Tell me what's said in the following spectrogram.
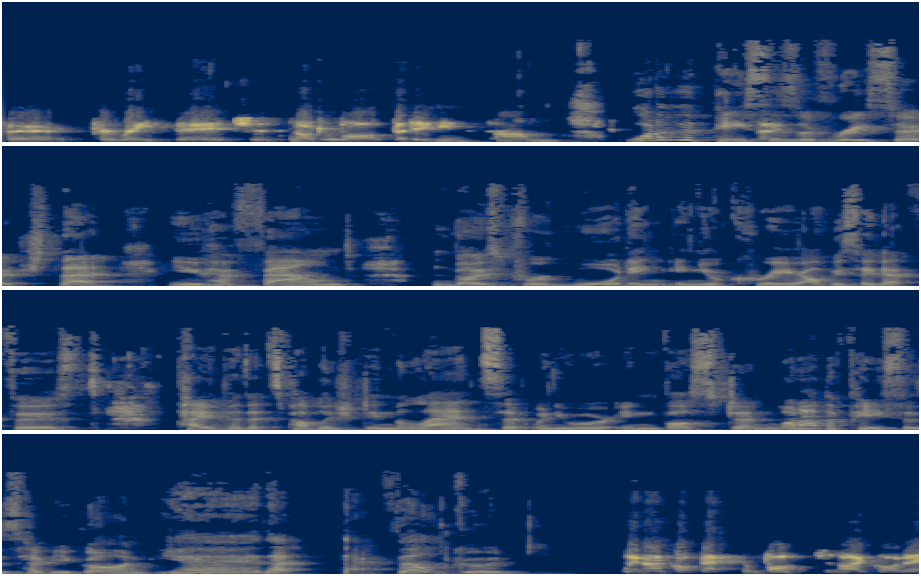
for, for research. It's not a lot, but it is some. What are the pieces so, of research that you have found most rewarding in your career? Obviously, that first paper that's published in the Lancet when you were in Boston. What other pieces have you gone? Yeah, that that felt good when I got back from Boston, I got an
